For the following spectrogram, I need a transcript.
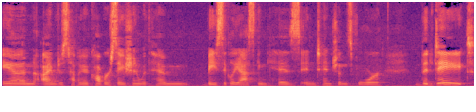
and I'm just having a conversation with him basically asking his intentions for the date.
